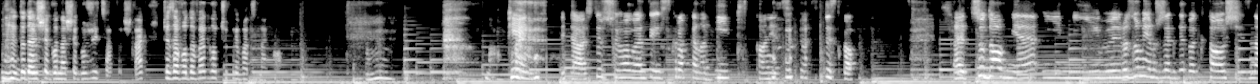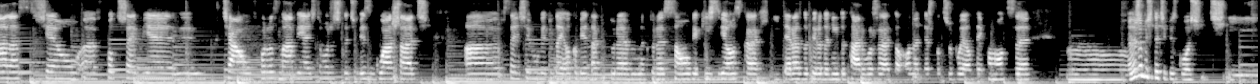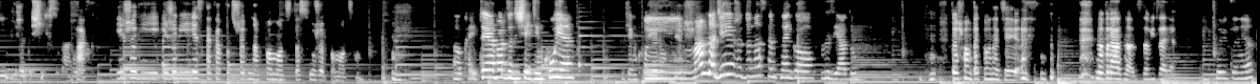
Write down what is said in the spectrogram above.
do dalszego naszego życia też, tak? Czy zawodowego, czy prywatnego. Mm. No. Pięknie powiedziałaś. To już w ogóle to jest kropka nad i, koniec. Wszystko. E, cudownie I, i rozumiem, że gdyby ktoś znalazł się e, w potrzebie, y, chciał porozmawiać, to może się do ciebie zgłaszać w sensie mówię tutaj o kobietach, które, które są w jakichś związkach i teraz dopiero do nich dotarło, że to one też potrzebują tej pomocy, mm, żeby się do ciebie zgłosić i, i żebyś ich wsparł. Tak. Jeżeli, jeżeli jest taka potrzebna pomoc, to służę pomocą. Okej, okay. to ja bardzo dzisiaj dziękuję. Dziękuję I również. Mam nadzieję, że do następnego wywiadu. Też mam taką nadzieję. Dobranoc, do widzenia. Do widzenia.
